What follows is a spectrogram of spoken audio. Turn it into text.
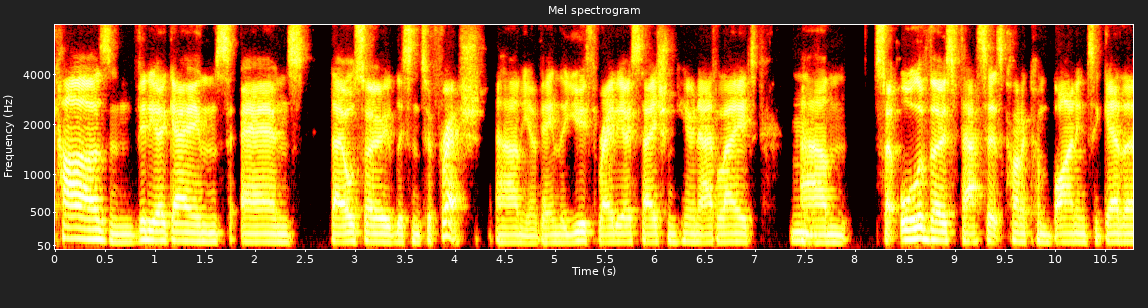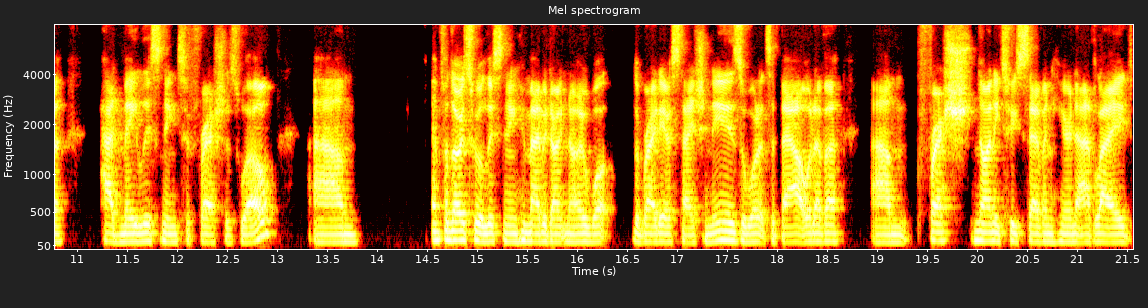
cars and video games, and they also listened to Fresh, um, you know, being the youth radio station here in Adelaide. Mm. Um, so all of those facets kind of combining together had me listening to Fresh as well. Um, and for those who are listening who maybe don't know what the radio station is or what it's about, whatever, um, Fresh 92.7 here in Adelaide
